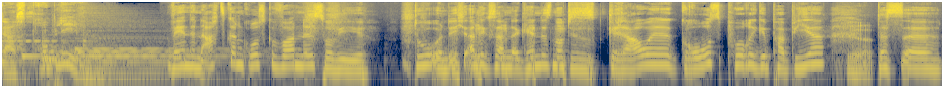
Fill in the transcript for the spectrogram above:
Das Problem. Wer in den 80ern groß geworden ist, so wie Du und ich, Alexander, kennen das noch, dieses graue, großporige Papier, Ja. das, äh,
